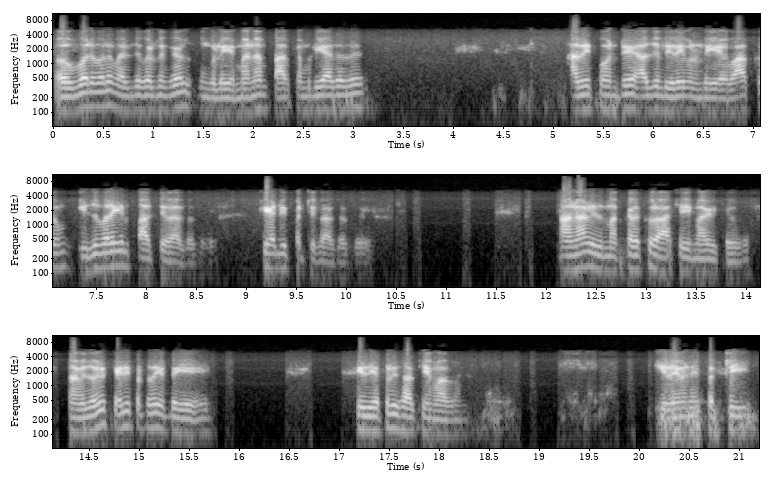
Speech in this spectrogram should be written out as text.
ஒவ்வொருவரும் அறிந்து கொள்ளுங்கள் உங்களுடைய மனம் பார்க்க முடியாதது. அதை போன்று அதில் இறைவனுடைய வாக்கும் இதுவரையில் பார்த்திராதது கேள்விப்பட்டிராதது. ஆனால் இது மக்களுக்கு ஒரு ஆச்சரியமாக இருக்கிறது. நாம் இதுவரை கேள்விப்பட்டதே இல்லையே. இது எப்படி சாத்தியமாகும்? இறைவனை பற்றி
